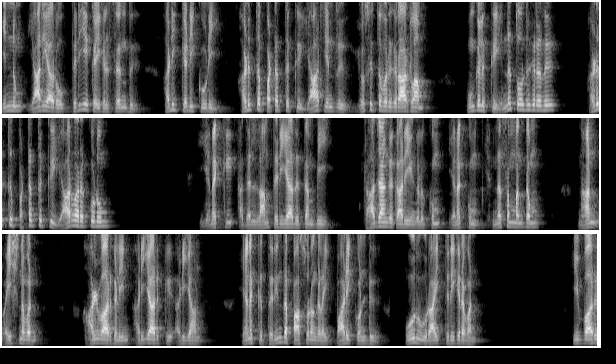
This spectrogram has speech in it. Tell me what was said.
இன்னும் யார் யாரோ பெரிய கைகள் சேர்ந்து அடிக்கடி கூடி அடுத்த பட்டத்துக்கு யார் என்று யோசித்து வருகிறார்களாம். உங்களுக்கு என்ன தோன்றுகிறது? அடுத்து பட்டத்துக்கு யார் வரக்கூடும்? எனக்கு அதெல்லாம் தெரியாது தம்பி. ராஜாங்க காரியங்களுக்கும் எனக்கும் என்ன சம்பந்தம்? நான் வைஷ்ணவன் ஆழ்வார்களின் அடியாருக்கு அடியான். எனக்கு தெரிந்த பாசுரங்களை பாடிக்கொண்டு ஊர் ஊராய் திரிகிறவன். இவ்வாறு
